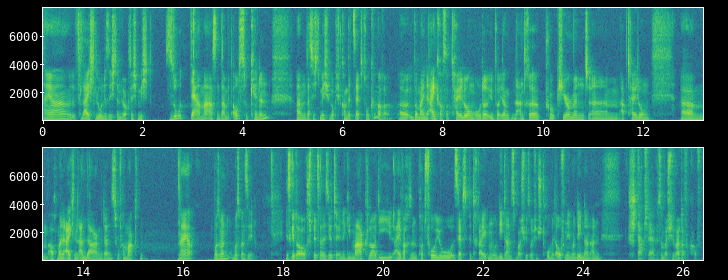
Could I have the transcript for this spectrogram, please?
naja, vielleicht lohnt es sich dann wirklich, mich so dermaßen damit auszukennen, ähm, dass ich mich wirklich komplett selbst drum kümmere. Äh, über meine Einkaufsabteilung oder über irgendeine andere Procurement-Abteilung ähm, ähm, auch meine eigenen Anlagen dann zu vermarkten. Naja, muss man, muss man sehen. Es gibt auch spezialisierte Energiemakler, die einfach so ein Portfolio selbst betreiben und die dann zum Beispiel solchen Strom mit aufnehmen und den dann an Stadtwerke zum Beispiel weiterverkaufen.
